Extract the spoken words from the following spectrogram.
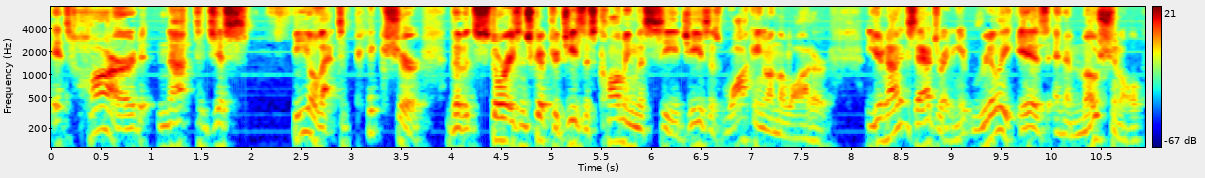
it's hard not to just feel that, to picture the stories in Scripture: Jesus calming the sea, Jesus walking on the water. You're not exaggerating. It really is an emotional,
